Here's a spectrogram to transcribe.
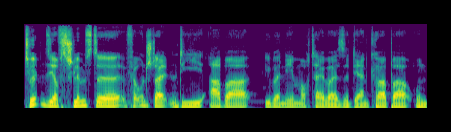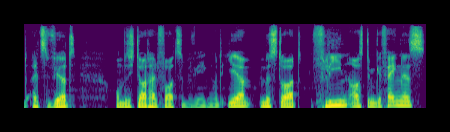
töten sie aufs Schlimmste, verunstalten die, aber übernehmen auch teilweise deren Körper und als Wirt, um sich dort halt fortzubewegen. Und ihr müsst dort fliehen aus dem Gefängnis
